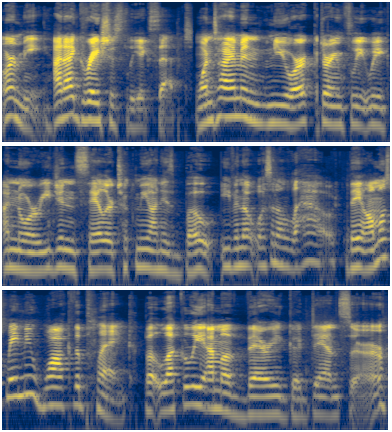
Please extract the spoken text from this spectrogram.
or me, and I graciously accept. One time in New York during Fleet Week, a Norwegian sailor took me on his boat, even though it wasn't allowed. They almost made me walk the plank, but luckily I'm a very good dancer.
